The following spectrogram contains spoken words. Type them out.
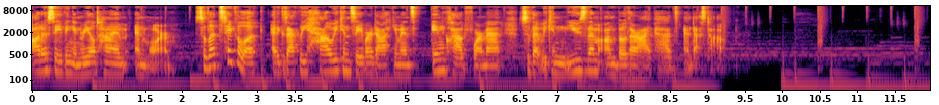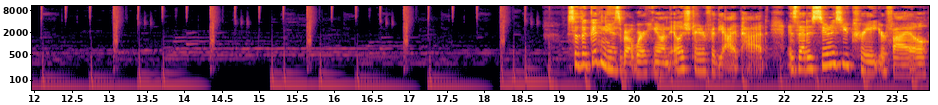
auto-saving in real time, and more. So let's take a look at exactly how we can save our documents in cloud format so that we can use them on both our iPads and desktop. So the good news about working on Illustrator for the iPad is that as soon as you create your file,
